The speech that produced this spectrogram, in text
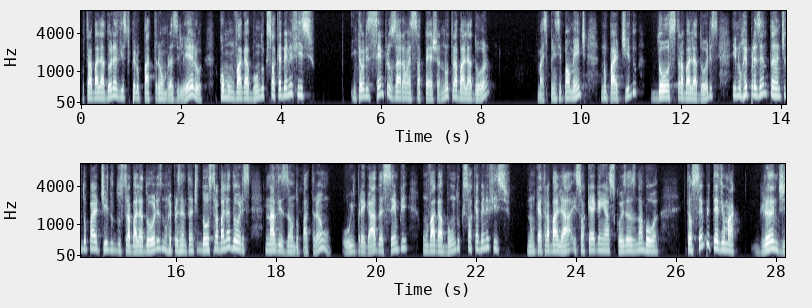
O trabalhador é visto pelo patrão brasileiro como um vagabundo que só quer benefício. Então eles sempre usaram essa pecha no trabalhador, mas principalmente no partido dos trabalhadores e no representante do Partido dos Trabalhadores, no representante dos trabalhadores. Na visão do patrão, o empregado é sempre um vagabundo que só quer benefício, não quer trabalhar e só quer ganhar as coisas na boa. Então sempre teve uma grande,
